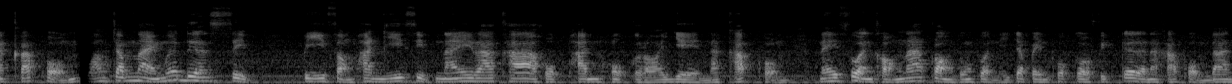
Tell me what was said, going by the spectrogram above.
นะครับผมวางจำหน่ายเมื่อเดือน 10 ปี 2020 ในราคา 6,600 เยนนะครับผมในส่วนของหน้ากล่องตรงส่วนนี้จะเป็นพวกตัวฟิกเกอร์นะครับผมด้าน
